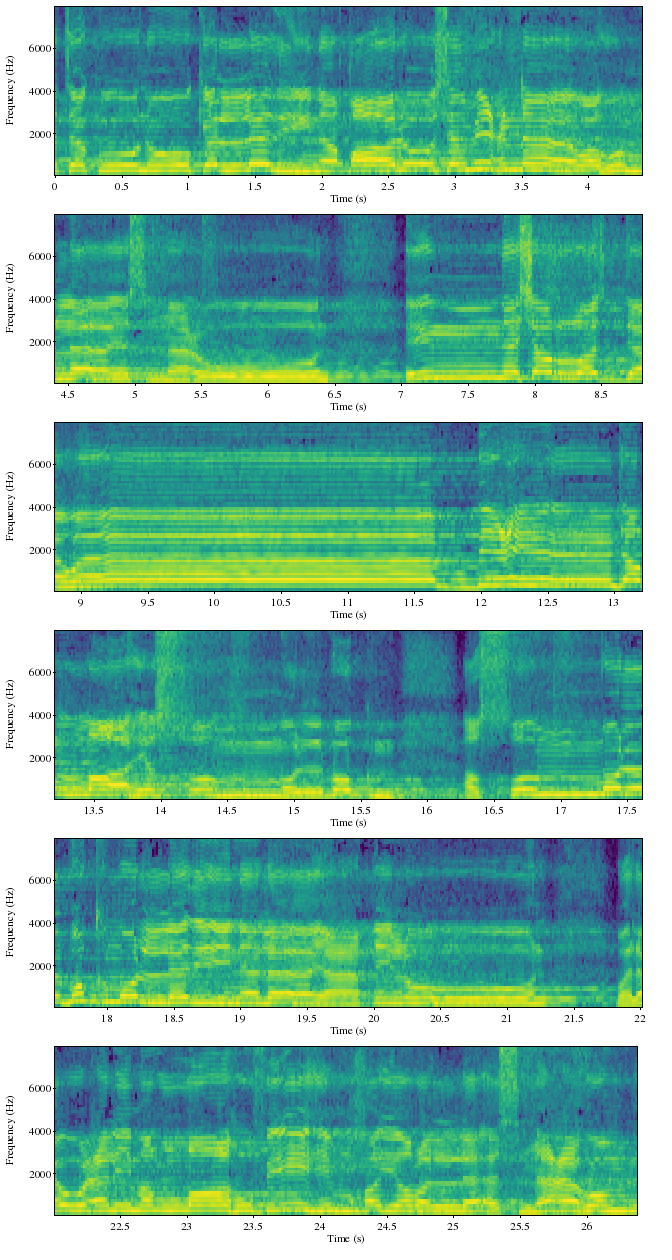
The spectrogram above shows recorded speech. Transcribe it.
تكونوا كالذين قالوا سمعنا وهم لا يسمعون. إن شر الدواب عند الله الصم البكم الصم البكم الذين لا يعقلون. ولو علم الله فيهم خيرا لأسمعهم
